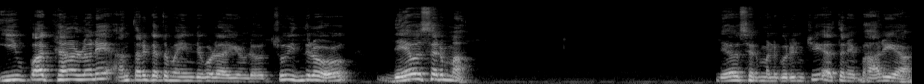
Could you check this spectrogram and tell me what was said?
ఈ ఉపాఖ్యానంలోనే అంతర్గతమైంది కూడా అయి ఉండవచ్చు. ఇందులో దేవశర్మ దేవశర్మని గురించి అతని భార్య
